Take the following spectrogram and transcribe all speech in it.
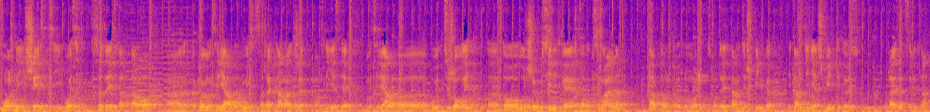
можно и 6, и 8, все зависит от того, какой материал вы будете сажать на манжет. Потому что если материал э, будет тяжелый, то лучше усилить, конечно, максимально, да, потому что вот мы можем посмотреть там, где шпилька, и там, где нет шпильки, то есть разница видна.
